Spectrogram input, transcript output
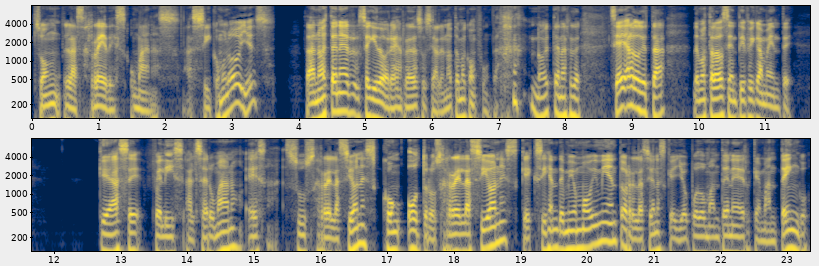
Son las redes humanas. Así como lo oyes. O sea, no es tener seguidores en redes sociales, no te me confundas. no es tener... Si hay algo que está demostrado científicamente que hace feliz al ser humano es sus relaciones con otros, relaciones que exigen de mí un movimiento, relaciones que yo puedo mantener, que mantengo,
